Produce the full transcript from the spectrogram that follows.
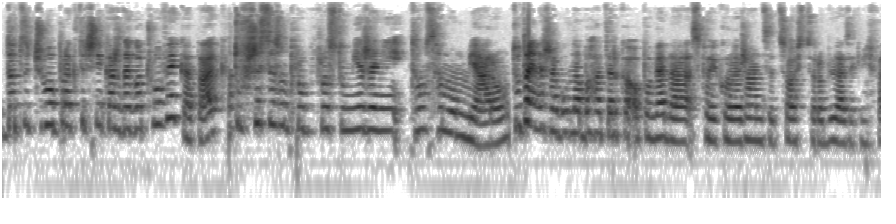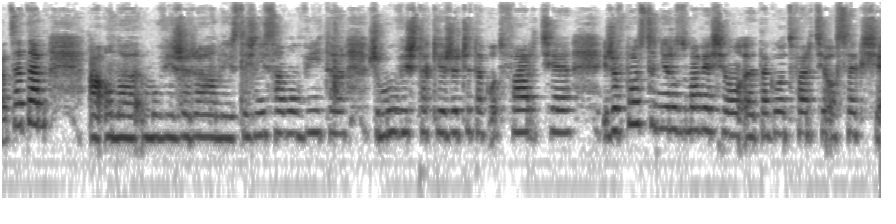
dotyczyło praktycznie każdego człowieka, tak? A tu wszyscy są po prostu mierzeni tą samą miarą. Tutaj nasza główna bohaterka opowiada swojej koleżance coś, co robiła z jakimś facetem, a ona mówi, że rany, jesteś niesamowita, że mówisz takie rzeczy tak otwarcie i że w Polsce nie rozmawia się e, tak otwarcie o seksie.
